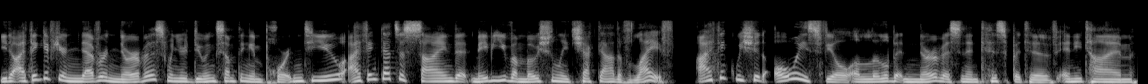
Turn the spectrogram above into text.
You know, I think if you're never nervous when you're doing something important to you, I think that's a sign that maybe you've emotionally checked out of life. I think we should always feel a little bit nervous and anticipative anytime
